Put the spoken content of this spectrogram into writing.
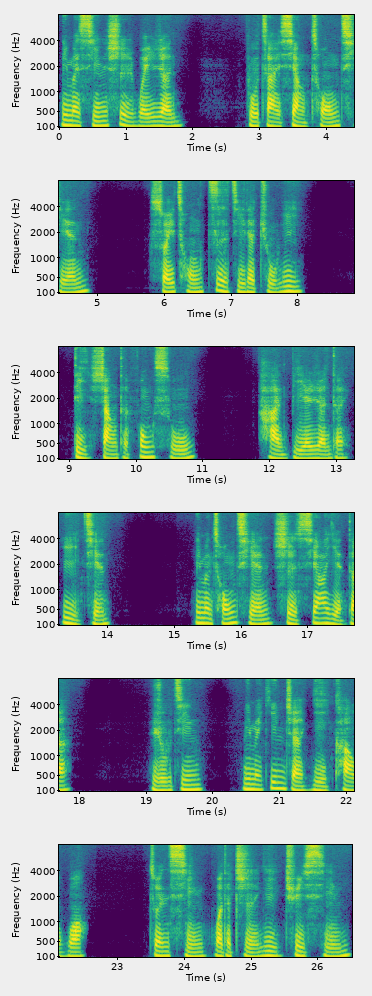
你们行事为人，不再像从前。随从自己的主意，地上的风俗和别人的意见。你们从前是瞎眼的，如今你们因着倚靠我，遵行我的旨意去行，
